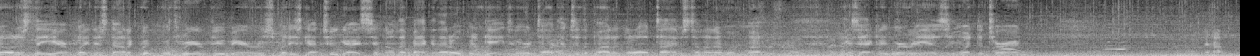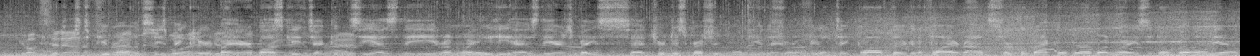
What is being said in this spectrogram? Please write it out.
Notice the airplane is not equipped with rear view mirrors, but he's got two guys sitting on the back of that open gate who are talking to the pilot at all times, telling him uh, exactly where he is and when to turn. Go sit down Just a few moments, he's been cleared by Air Boss Keith Jenkins. He has the runway, he has the airspace at your discretion. You can short field takeoff. They're going to fly around, circle back over our runway, so don't go home yet.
